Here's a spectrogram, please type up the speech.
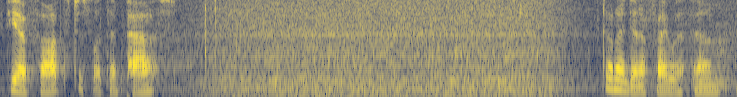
If you have thoughts, just let them pass. Don't identify with them.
